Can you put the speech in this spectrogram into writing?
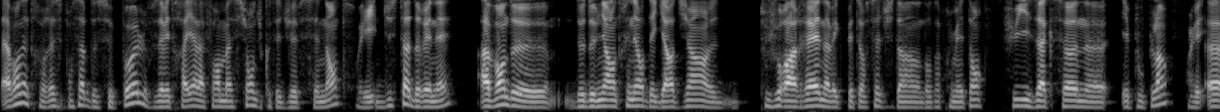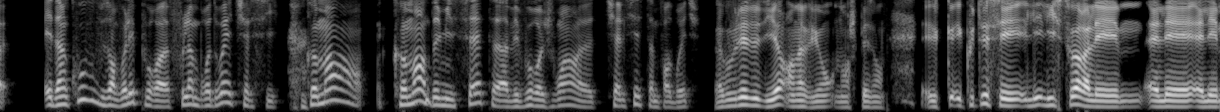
Avant d'être responsable de ce pôle, vous avez travaillé à la formation du côté du FC Nantes, du Stade Rennais, avant de, de devenir l'entraîneur des gardiens. Euh, toujours à Rennes avec Peter Sedge dans, dans, un premier temps, puis Isaacson euh, et Pouplin. Oui. Et d'un coup, vous vous envolez pour Fulham Broadway et Chelsea. Comment, comment en 2007 avez-vous rejoint Chelsea et Stamford Bridge? Bah, Vous venez de dire en avion. Non, je plaisante. Écoutez, c'est l'histoire, elle est, elle est, elle est,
